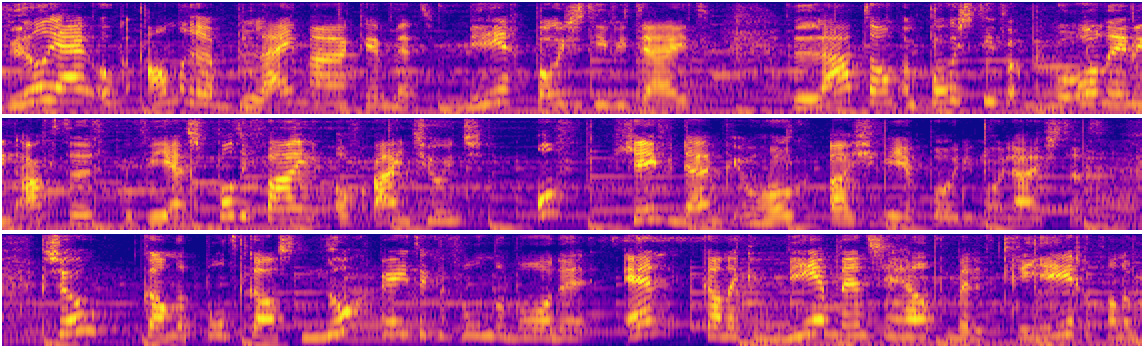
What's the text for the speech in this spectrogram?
wil jij ook anderen blij maken met meer positiviteit? Laat dan een positieve beoordeling achter via Spotify of iTunes of geef een duimpje omhoog als je via Podimo luistert. Zo kan de podcast nog beter gevonden worden en kan ik meer mensen helpen met het creëren van een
